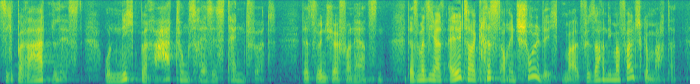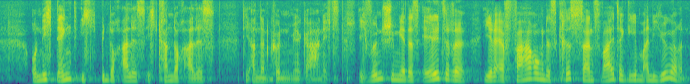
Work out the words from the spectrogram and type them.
sich beraten lässt und nicht beratungsresistent wird. Das wünsche ich euch von Herzen. Dass man sich als älterer Christ auch entschuldigt mal für Sachen, die man falsch gemacht hat. Und nicht denkt, ich bin doch alles, ich kann doch alles, die anderen können mir gar nichts. Ich wünsche mir, dass Ältere ihre Erfahrungen des Christseins weitergeben an die Jüngeren.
